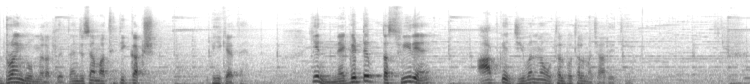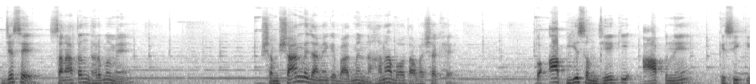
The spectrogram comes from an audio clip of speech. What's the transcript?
ड्राइंग रूम में रख लेते हैं, जिसे हम अतिथि कक्ष भी कहते हैं। ये नेगेटिव तस्वीरें आपके जीवन में उथल पुथल मचा देती हैं। जैसे सनातन धर्म में शमशान में जाने के बाद में नहाना बहुत आवश्यक है तो आप ये समझिए कि आपने किसी की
